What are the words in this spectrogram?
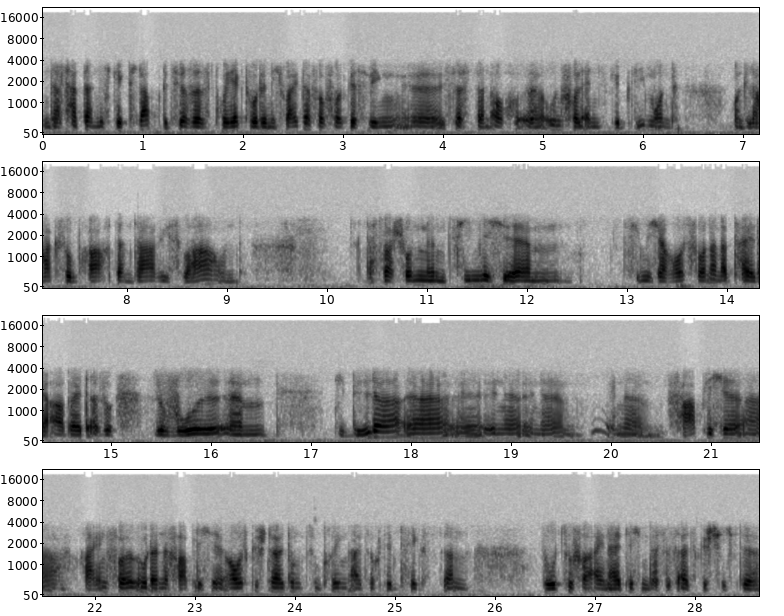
Das hat dann nicht geklappt, beziehungsweise das Projekt wurde nicht weiterverfolgt, deswegen äh, ist das dann auch äh, unvollendet geblieben und, und lag so brach dann da, wie es war. Und das war schon ein ziemlich, ähm, ziemlich herausfordernder Teil der Arbeit. Also sowohl ähm, die Bilder äh, in, eine, in, eine, in, eine, farbliche äh, Reihenfolge oder eine farbliche Ausgestaltung zu bringen, als auch den Text dann so zu vereinheitlichen, dass es als Geschichte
